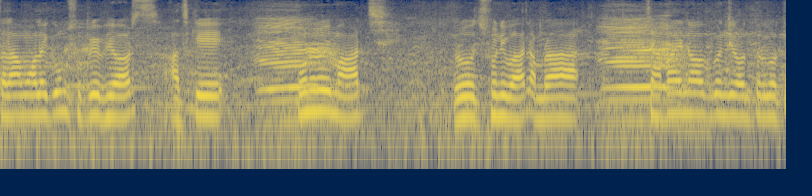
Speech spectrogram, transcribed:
আসসালামু আলাইকুম, সুপ্রিয় ভিউয়ার্স। আজকে পনেরোই মার্চ, রোজ শনিবার। আমরা চাপাই নবাবগঞ্জের অন্তর্গত,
